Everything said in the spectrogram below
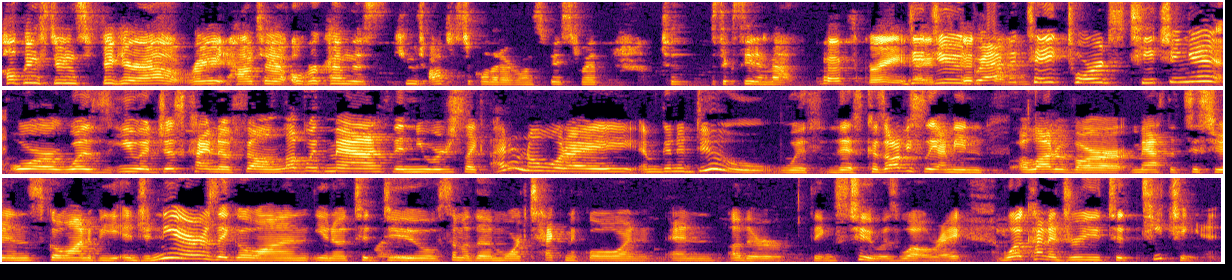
helping students figure out, right, how to overcome this huge obstacle that everyone's faced with to succeed in math. That's great. Did you gravitate towards teaching it, or was you had just kind of fell in love with math and you were just like, I don't know what I am going to do with this? Because obviously, I mean, a lot of our mathematicians go on to be engineers. They go on, you know, to right. do some of the more technical and and other things too, as well, right? What kind of drew you to teaching it?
